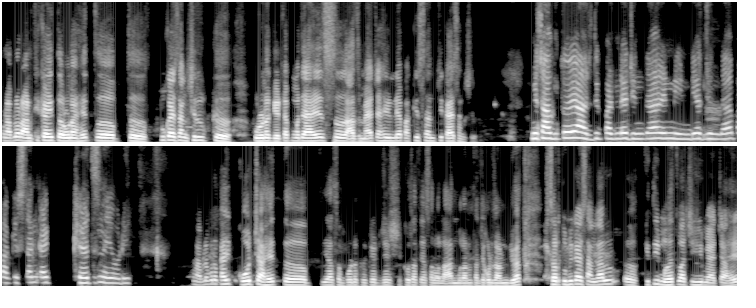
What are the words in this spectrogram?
पण आपल्यावर आणखी काही तरुण आहेत त- तू काय सांगशील? पूर्ण गेटअपमध्ये आहेस आज मॅच आहे इंडिया पाकिस्तानची काय सांगशील? मी सांगतोय हार्दिक पांड्या जिंकणार आणि इंडिया जिंकणार पाकिस्तान काही खेळतच नाही एवढी. पण आपल्याबरोबर काही कोच आहेत या संपूर्ण क्रिकेट जे शिकवतात या सर्व लहान मुलांना त्यांच्याकडून जाणून घेऊयात. सर तुम्ही काय सांगाल किती महत्वाची ही मॅच आहे?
